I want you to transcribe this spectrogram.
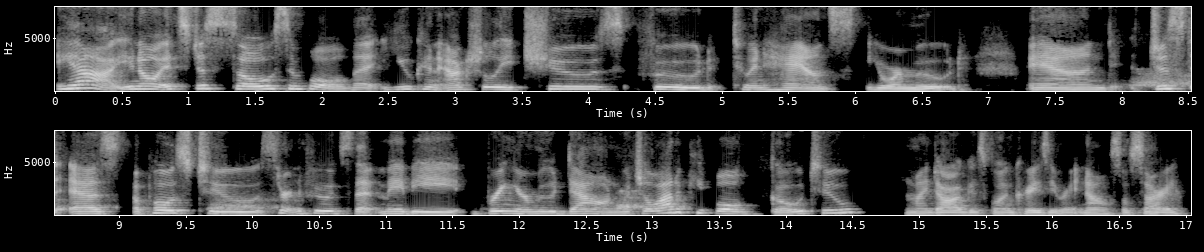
Yeah, you know, it's just so simple that you can actually choose food to enhance your mood. And just as opposed to certain foods that maybe bring your mood down, which a lot of people go to. My dog is going crazy right now, so sorry.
